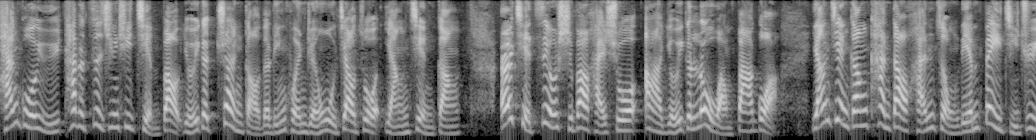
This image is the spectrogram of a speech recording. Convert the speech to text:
韩国瑜他的自清区简报有一个撰稿的灵魂人物叫做杨建刚，而且《自由时报》还说啊，有一个漏网八卦。杨建刚看到韩总连背几句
